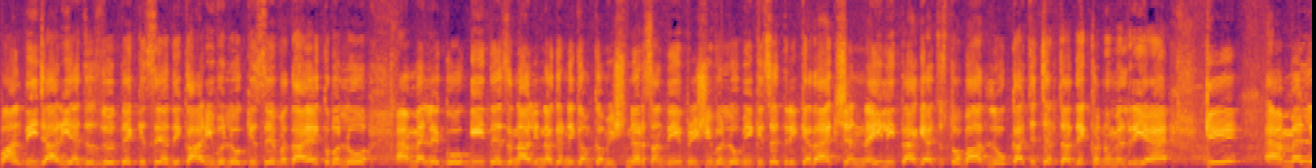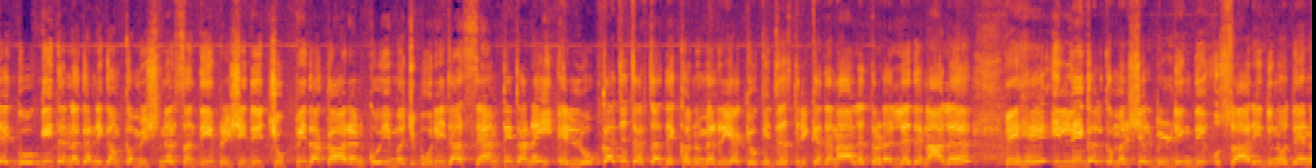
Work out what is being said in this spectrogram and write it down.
ਬਣਦੀ ਜਾ ਰਹੀ ਹੈ, ਜਿਸ ਦੇ ਉੱਤੇ ਕਿਸੇ ਅਧਿਕਾਰੀ ਵੱਲੋਂ, ਕਿਸੇ ਵਿਧਾਇਕ ਵੱਲੋਂ ਐਮਐਲਏ ਗੋਗੀ ਤੇ ਇਸ ਨਾਲ ਹੀ ਨਗਰ ਨਿਗਮ ਕਮਿਸ਼ਨਰ ਸੰਦੀਪ ਰਿਸ਼ੀ ਵੱਲੋਂ ਵੀ ਕਿਸੇ ਤਰੀਕੇ ਦਾ ਐਕਸ਼ਨ ਨਹੀਂ ਲਿੱਤਾ ਗਿਆ, ਜਿਸ ਤੋਂ ਬਾਅਦ ਲੋਕਾਂ 'ਚ ਚਰਚਾ ਦੇਖਣ ਨੂੰ ਮਿਲ ਰਹੀ ਹੈ ਕਿ ਐਮਐਲਏ ਗੋਗੀ ਤੇ ਨਗਰ ਨਿਗਮ ਕਮਿਸ਼ਨਰ ਸੰਦੀਪ ਰਿਸ਼ੀ ਦੀ ਚੁੱਪੀ ਦਾ ਕਾਰਨ ਕੋਈ ਮਜਬੂਰੀ ਜਾਂ ਸਹਿਮਤੀ ਤਾਂ ਨਹੀਂ, ਇਹ ਲੋਕਾਂ 'ਚ ਚਰਚਾ ਦੇਖਣ ਨੂੰ ਮਿਲ ਰਹੀ ਹੈ, ਕਿਉਂਕਿ ਜਿਸ ਤਰੀਕੇ ਦੇ ਨਾਲ ਧੜੱਲੇ ਦੇ ਨਾਲ ਇਹ ਇਲੀਗਲ ਕਮਰਸ਼ੀਅਲ ਬਿਲਡਿੰਗ ਦੀ ਉਸਾਰੀ ਦਿਨੋ ਦਿਨ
